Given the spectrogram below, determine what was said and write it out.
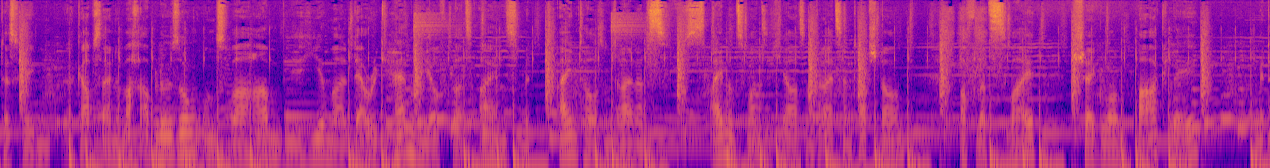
Deswegen gab es eine Wachablösung und zwar haben wir hier mal Derrick Henry auf Platz 1 mit 1321 Yards und 13 Touchdowns. Auf Platz 2 Shaquan Barclay mit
